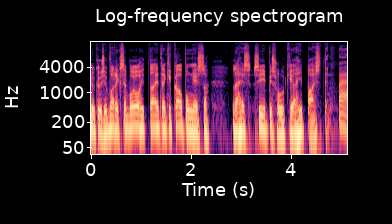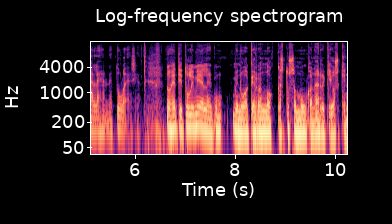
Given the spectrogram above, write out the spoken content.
Nykyisin variksen voi ohittaa etenkin kaupungeissa lähes siipisulkia hipaisten. Päällehän ne tulee sieltä. No heti tuli mieleen, kun minua kerran nokkas tuossa munkan ärkioskin.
